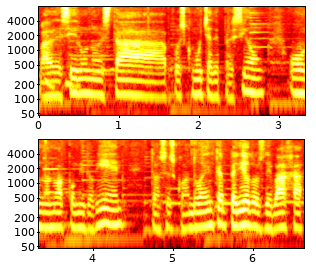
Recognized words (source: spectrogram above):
vale decir uno está pues con mucha depresión o uno no ha comido bien. Entonces cuando entran periodos de baja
